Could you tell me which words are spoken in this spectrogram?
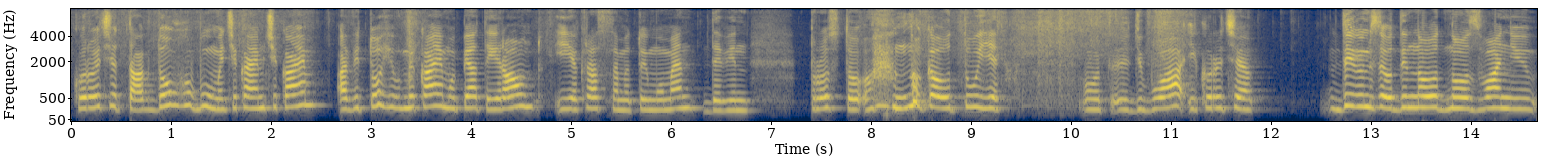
Коротше, так, довго був, ми чекаємо, чекаємо, а відтоді вмикаємо п'ятий раунд. І якраз саме той момент, де він просто нокаутує от, е, Дюбуа. І, коротше, дивимося один на одного з Ванею,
